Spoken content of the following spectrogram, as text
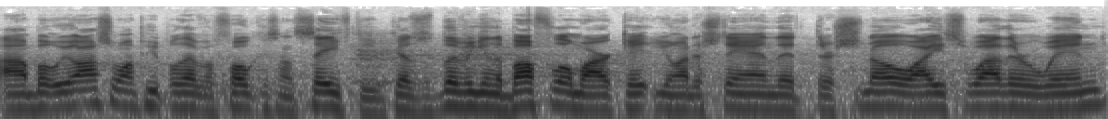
Uh, but we also want people to have a focus on safety because living in the Buffalo market, you understand that there's snow, ice, weather, wind.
